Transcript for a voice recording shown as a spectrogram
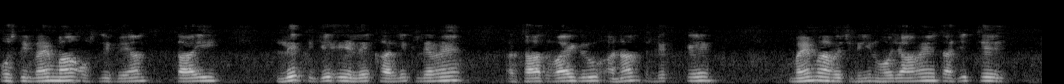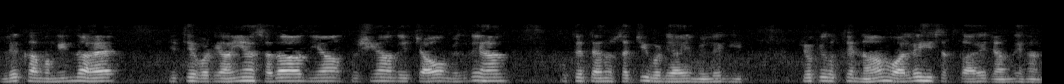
ਉਸ ਦੀ ਮਹਿਮਾ ਉਸ ਦੀ ਬੇਅੰਤਤਾਈ ਲਿਖ, ਜੇ ਇਹ ਲੇਖਾ ਲਿਖ ਲਵੇਂ, ਅਰਥਾਤ ਵਾਹਿਗੁਰੂ ਅਨੰਤ ਲਿਖ ਕੇ ਮਹਿਮਾ ਵਿੱਚ ਲੀਨ ਹੋ ਜਾਵੇਂ, ਤਾਂ ਜਿੱਥੇ ਲੇਖਾ ਮੰਗਿੰਦਾ ਹੈ, ਜਿੱਥੇ ਵਡਿਆਈਆਂ ਸਦਾ ਦੀਆਂ ਖੁਸ਼ੀਆਂ ਦੇ ਚਾਉ ਮਿਲਦੇ ਹਨ, ਉੱਥੇ ਤੈਨੂੰ ਸੱਚੀ ਵਡਿਆਈ ਮਿਲੇਗੀ, ਕਿਉਂਕਿ ਉੱਥੇ ਨਾਮ ਵਾਲੇ ਹੀ ਸਤਕਾਰੇ ਜਾਂਦੇ ਹਨ।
